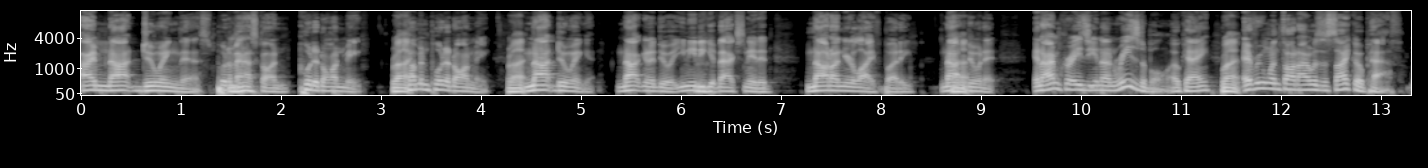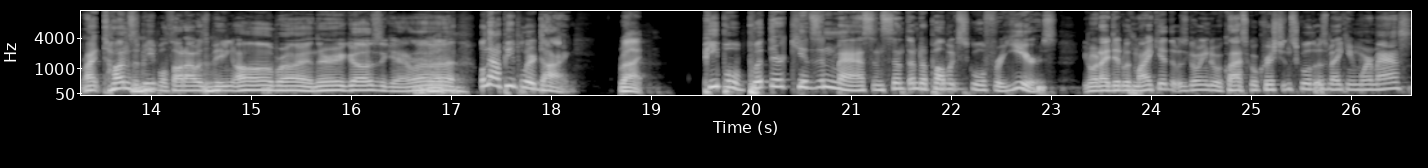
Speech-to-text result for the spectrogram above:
I'm not doing this. Put a Mhm. mask on. Put it on me. Right. Come and put it on me. Right. Not doing it. Not gonna do it. You need to mm-hmm. get vaccinated. Not on your life, buddy. Not Right. doing it. And I'm crazy and unreasonable. Okay. Right. Everyone thought I was a psychopath, right? Tons of mm-hmm. people thought I was mm-hmm. being, oh, Bryan, there he goes again. Right. Well, now people are dying. Right. People put their kids in mass and sent them to public mm. school for years. You know what I did with my kid that was going to a classical Christian school that was making him wear masks?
